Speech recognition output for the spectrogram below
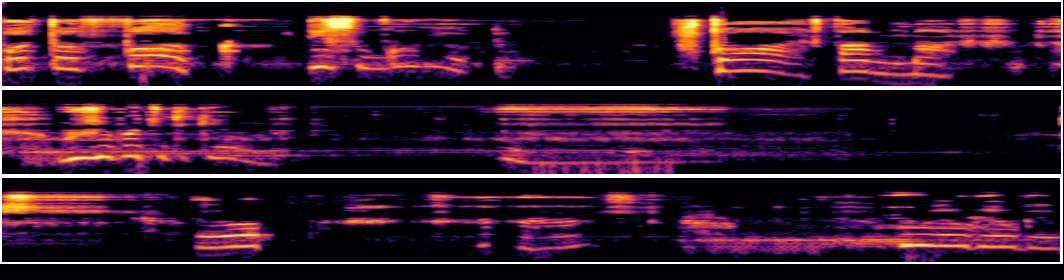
What the fuck? This woman. Göstermez. Ucuma tutuyor. eu eu eu eu eu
